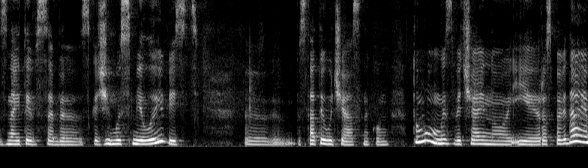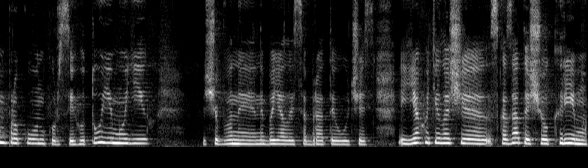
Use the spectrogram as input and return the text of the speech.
знайти в себе, скажімо, сміливість. е, Стати учасником. Тому ми, звичайно, і розповідаємо про конкурс, і готуємо їх, щоб вони не боялися брати участь. І я хотіла ще сказати, що крім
